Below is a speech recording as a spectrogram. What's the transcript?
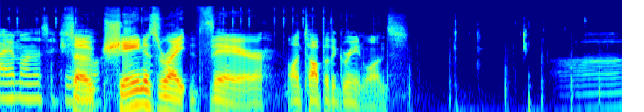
I am on the center. So block. Shane is right there on top of the green ones. Uh,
